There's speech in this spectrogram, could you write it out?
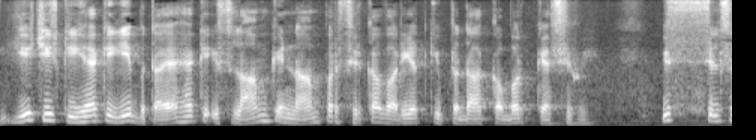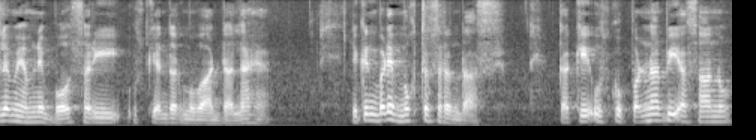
ये चीज़ की है कि ये बताया है कि इस्लाम के नाम पर फ़िरका वारियत की इब्तदा कबर कैसे हुई? इस सिलसिले में हमने बहुत सारी उसके अंदर मवाद डाला है लेकिन बड़े मुख्तसर अंदाज से ताकि उसको पढ़ना भी आसान हो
